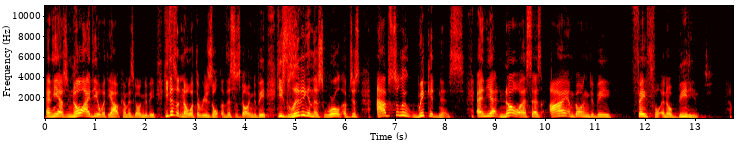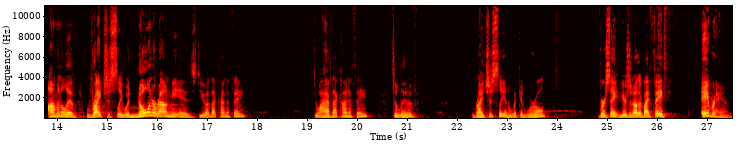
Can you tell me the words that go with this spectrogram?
and he has no idea what the outcome is going to be. He doesn't know what the result of this is going to be. He's living in this world of just absolute wickedness, and yet Noah says, I am going to be faithful and obedient. I'm going to live righteously when no one around me is. Do you have that kind of faith? Do I have that kind of faith to live righteously in a wicked world? Verse 8, here's another. By faith, Abraham.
